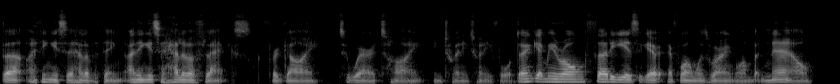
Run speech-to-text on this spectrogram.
But I think it's a hell of a thing. I think it's a hell of a flex for a guy to wear a tie in 2024. Don't get me wrong, 30 years ago everyone was wearing one, but now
